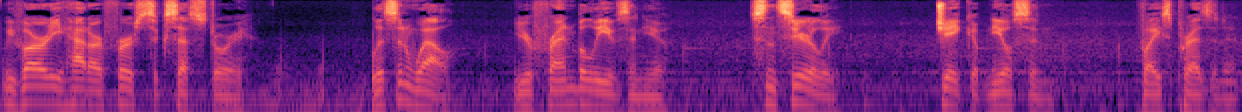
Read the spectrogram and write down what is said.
we've already had our first success story. Listen well, your friend believes in you. Sincerely, Jacob Nielsen, Vice President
